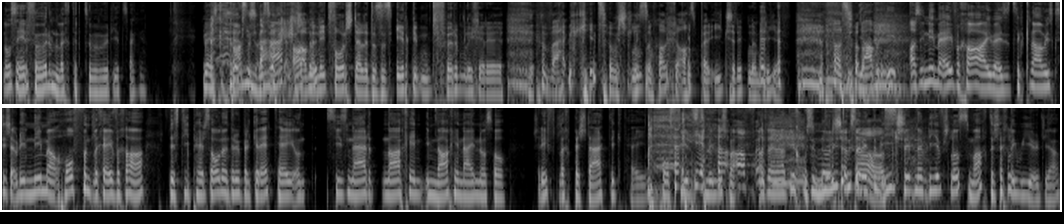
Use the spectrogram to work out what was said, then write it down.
noch sehr förmlich dazu, würde ich jetzt sagen. Ich weiß gar nicht wer, also, ich kann aber mir nicht vorstellen, dass es irgendeinen förmlicheren Weg gibt zum Schluss zu machen als per eingeschriebenem Brief. Also, Ja, aber ich, also ich nehme einfach an, ich weiß jetzt nicht genau, wie es war, aber ich nehme hoffentlich einfach an, dass die Personen darüber geredet haben und sie es nachhin, im Nachhinein noch so schriftlich bestätigt haben. Hoffe jetzt Ja, zumindest mal. Also wenn man natürlich aus dem Nichts mit dem eingeschriebenen Brief Schluss macht, das ist ein bisschen weird, ja.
